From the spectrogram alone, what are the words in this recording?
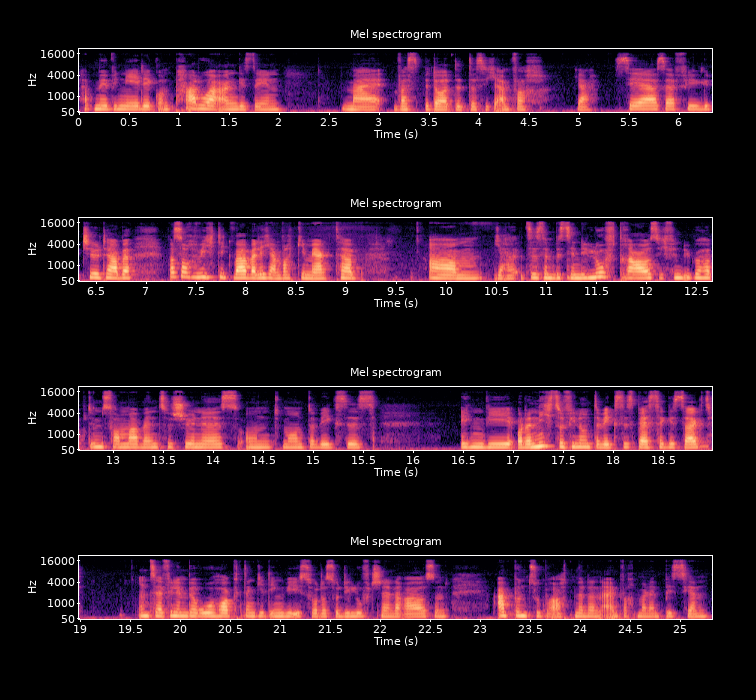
habe mir Venedig und Padua angesehen, mal, was bedeutet, dass ich einfach ja, sehr, sehr viel gechillt habe, was auch wichtig war, weil ich einfach gemerkt habe, ähm, ja, jetzt ist ein bisschen die Luft raus. Ich finde überhaupt im Sommer, wenn es so schön ist und man unterwegs ist, irgendwie, oder nicht so viel unterwegs ist, besser gesagt, und sehr viel im Büro hockt, dann geht irgendwie so oder so die Luft schneller raus. Und ab und zu braucht man dann einfach mal ein bisschen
